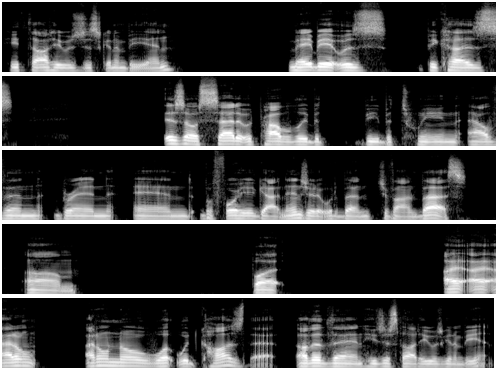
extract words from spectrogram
he thought he was just going to be in. Maybe it was because Izzo said it would probably be, be between Alvin, Bryn, and before he had gotten injured, it would have been Javon Bess. Um, but I, I I don't I don't know what would cause that other than he just thought he was going to be in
